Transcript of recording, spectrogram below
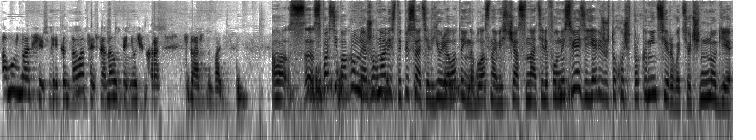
А можно вообще перекантоваться, если она у тебя не очень хоро- страшно болит. А, Спасибо огромное. Журналист и писатель Юрия Латынина была с нами сейчас на телефонной связи. Я вижу, что хочет прокомментировать очень многие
